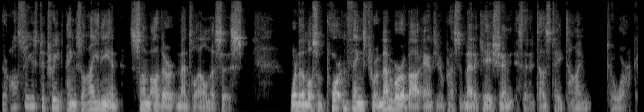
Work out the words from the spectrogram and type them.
They're also used to treat anxiety and some other mental illnesses. One of the most important things to remember about antidepressant medication is that it does take time to work.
